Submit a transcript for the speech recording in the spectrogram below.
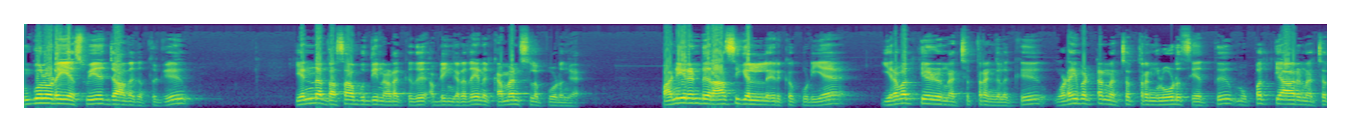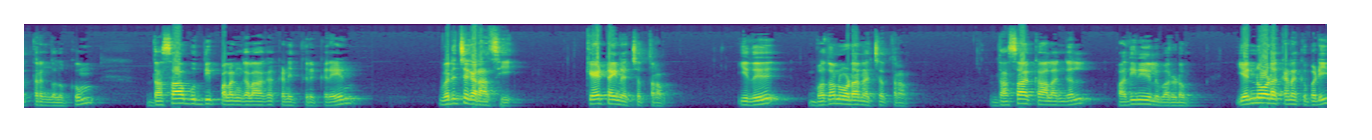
உங்களுடைய சுய ஜாதகத்துக்கு என்ன தசா புத்தி நடக்குது அப்படிங்கிறத எனக்கு கமெண்ட்ஸில் போடுங்க. பனிரெண்டு ராசிகள் இருக்கக்கூடிய இருபத்தேழு நட்சத்திரங்களுக்கு உடைபட்ட நட்சத்திரங்களோடு சேர்த்து முப்பத்தி ஆறு நட்சத்திரங்களுக்கும் தசா புத்தி பலன்களாக கணித்திருக்கிறேன். விருச்சக ராசி கேட்டை நட்சத்திரம். இது புதனோட நட்சத்திரம். தசா காலங்கள் பதினேழு வருடம். என்னோட கணக்குப்படி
